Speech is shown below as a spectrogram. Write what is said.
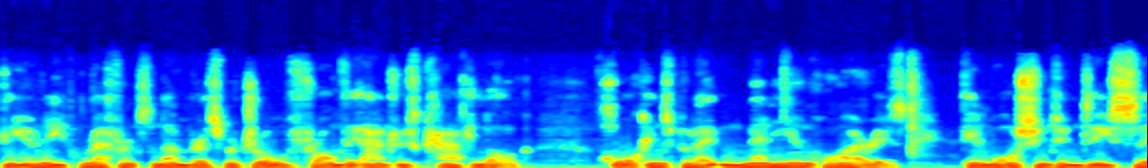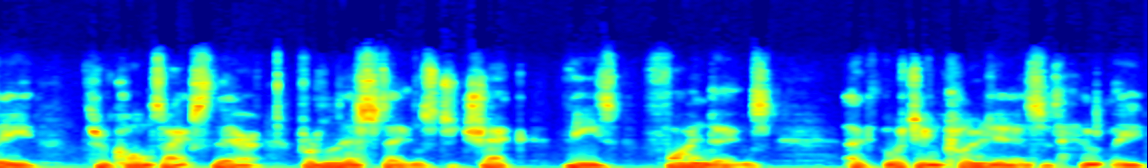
The unique reference numbers were drawn from the Andrews catalogue. Hawkins put out many inquiries in Washington, D.C through contacts there for listings to check these findings, uh, which included, incidentally,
